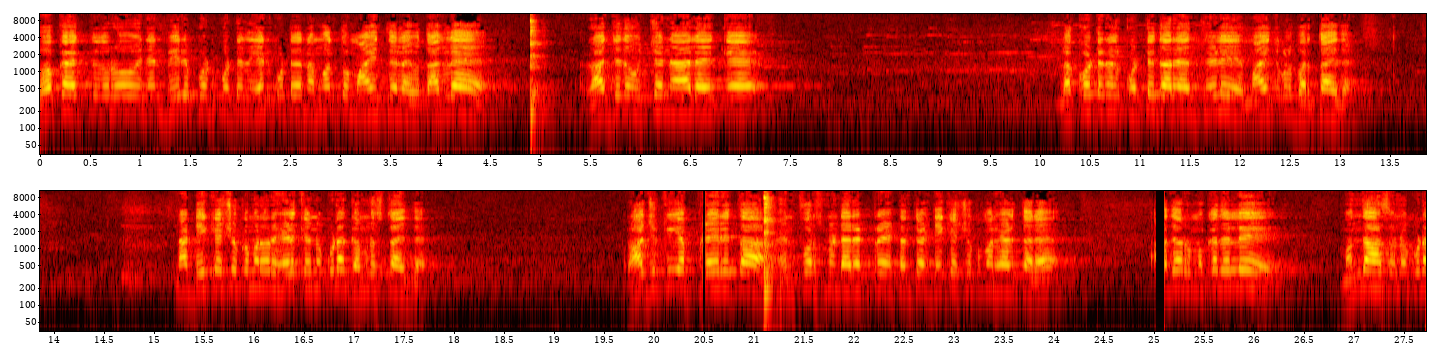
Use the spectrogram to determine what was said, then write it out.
ಲೋಕಾಯುಕ್ತದವರು ಇನ್ನೇನು ಬಿ ರಿಪೋರ್ಟ್ ಕೊಟ್ಟಿದ್ರು ಏನು ಕೊಟ್ಟಿದೆ ನಮಗಂತೂ ಮಾಹಿತಿ ಇಲ್ಲ. ಇವತ್ತಾಗಲೇ ರಾಜ್ಯದ ಉಚ್ಚ ನ್ಯಾಯಾಲಯಕ್ಕೆ ಲಕೋಟೆನಲ್ಲಿ ಕೊಟ್ಟಿದ್ದಾರೆ ಅಂತ ಹೇಳಿ ಮಾಹಿತಿಗಳು ಬರ್ತಾ ಇದೆ. ನಾ ಡಿ ಕೆ ಶಿವಕುಮಾರ್ ಅವರ ಹೇಳಿಕೆಯನ್ನು ಕೂಡ ಗಮನಿಸ್ತಾ ಇದ್ದೆ. ರಾಜಕೀಯ ಪ್ರೇರಿತ ಎನ್ಫೋರ್ಸ್ಮೆಂಟ್ ಡೈರೆಕ್ಟರೇಟ್ ಅಂತೇಳಿ ಡಿ ಕೆ ಶಿವಕುಮಾರ್ ಹೇಳ್ತಾರೆ. ಅದರ ಮುಖದಲ್ಲಿ ಮಂದಹಾಸನು ಕೂಡ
